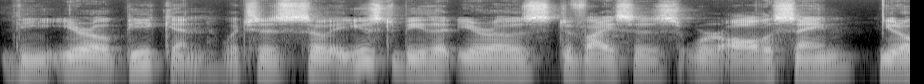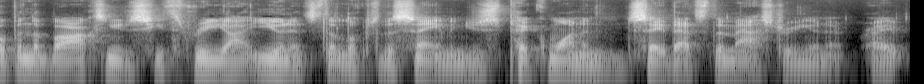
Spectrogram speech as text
the Eero beacon, which is so it used to be that Eero's devices were all the same. You'd open the box and you'd see three units that looked the same, and you just pick one and say that's the master unit, right?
